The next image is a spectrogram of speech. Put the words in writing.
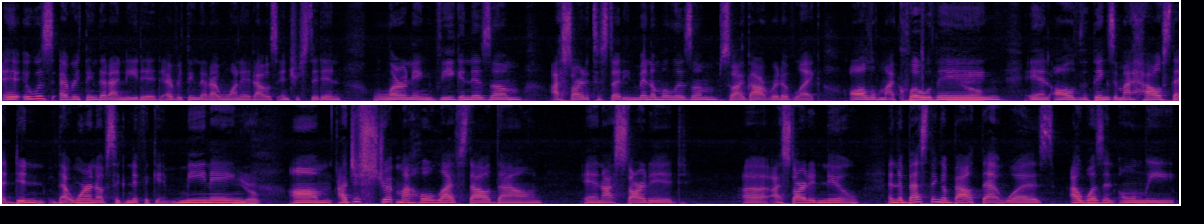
it, it was everything that I needed, everything that I wanted. I was interested in learning veganism. I started to study minimalism, so I got rid of like all of my clothing and all of the things in my house that didn't that weren't of significant meaning. Yep. Um, I just stripped my whole lifestyle down, and I started. Uh, I started new, and the best thing about that was I wasn't only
